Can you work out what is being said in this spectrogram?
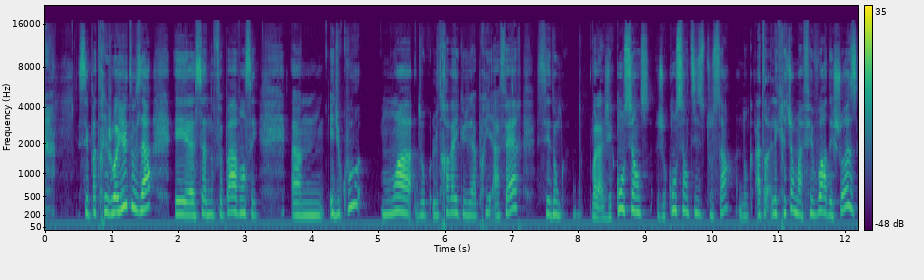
c'est pas très joyeux tout ça, et euh, ça nous fait pas avancer. et du coup, moi, donc le travail que j'ai appris à faire, c'est donc, voilà, j'ai conscience, je conscientise tout ça. Donc l'écriture m'a fait voir des choses.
